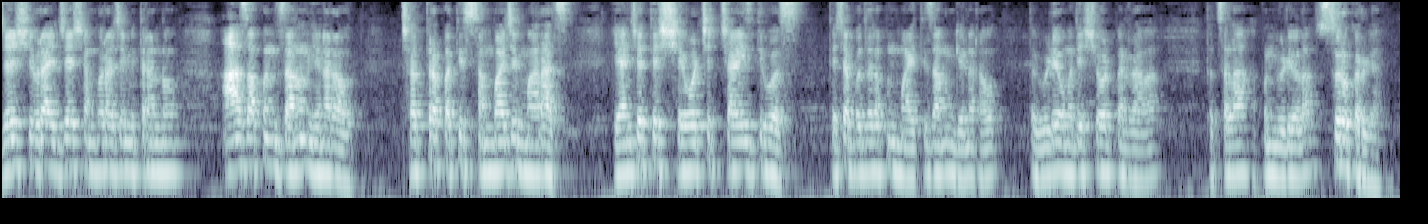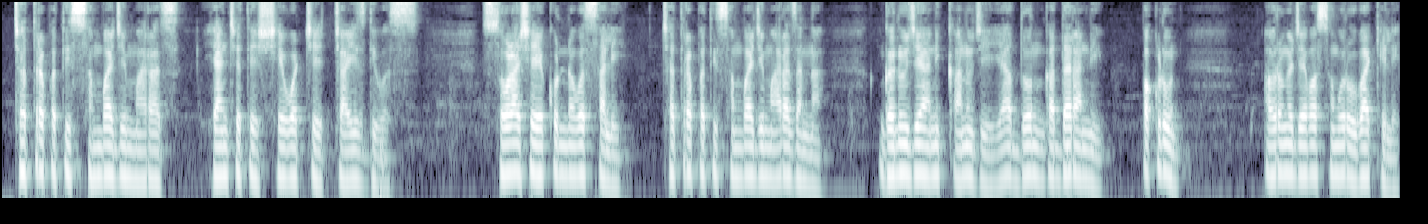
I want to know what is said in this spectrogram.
जय शिवराय जय शंभूराजे मित्रांनो आज आपण जाणून घेणार आहोत छत्रपती संभाजी महाराज यांचे ते शेवटचे चाळीस दिवस त्याच्याबद्दल आपण माहिती जाणून घेणार आहोत. तर व्हिडिओमध्ये शेवट पण राहा. तर चला आपण व्हिडिओला सुरू करूया. छत्रपती संभाजी महाराज यांचे ते शेवटचे चाळीस दिवस. सोळाशे एकोणनव्वद साली छत्रपती संभाजी महाराजांना गणुजे आणि कानुजे या दोन गद्दारांनी पकडून औरंगजेबासमोर उभा केले.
